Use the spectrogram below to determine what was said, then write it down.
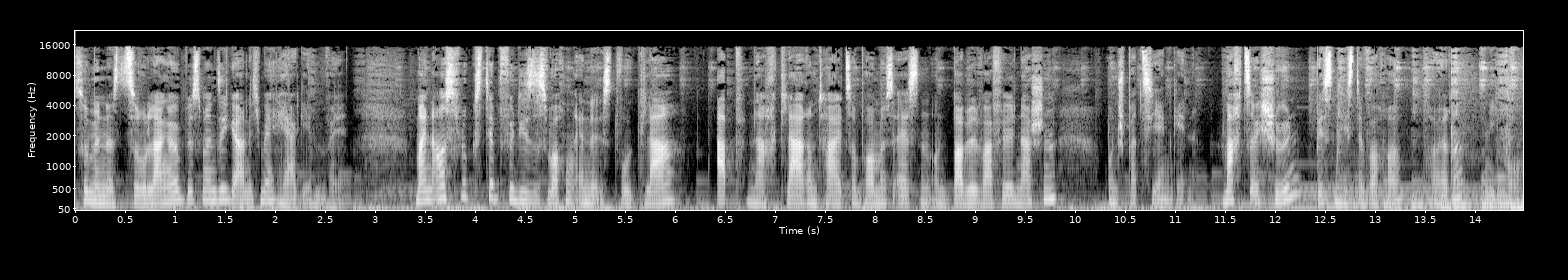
Zumindest so lange, bis man sie gar nicht mehr hergeben will. Mein Ausflugstipp für dieses Wochenende ist wohl klar. Ab nach Klarental zum Pommesessen und Bubblewaffel naschen und spazieren gehen. Macht's euch schön. Bis nächste Woche. Eure Nico.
